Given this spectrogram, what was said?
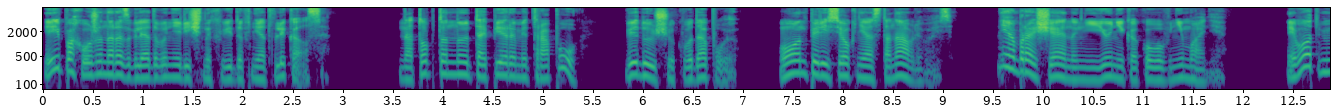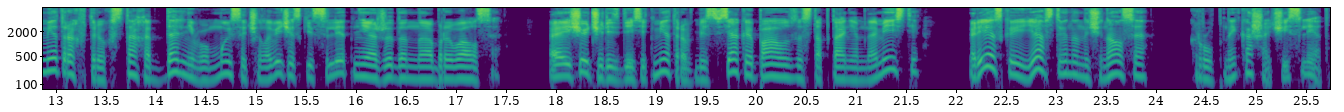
и, похоже, на разглядывание речных видов не отвлекался. Натоптанную топирами тропу, ведущую к водопою, он пересек не останавливаясь, не обращая на нее никакого внимания. И вот метрах в трехстах от дальнего мыса человеческий след неожиданно обрывался, а еще через 10 метров, без всякой паузы с топтанием на месте, резко и явственно начинался крупный кошачий след.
